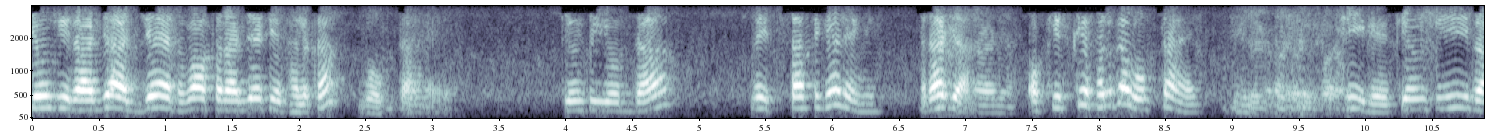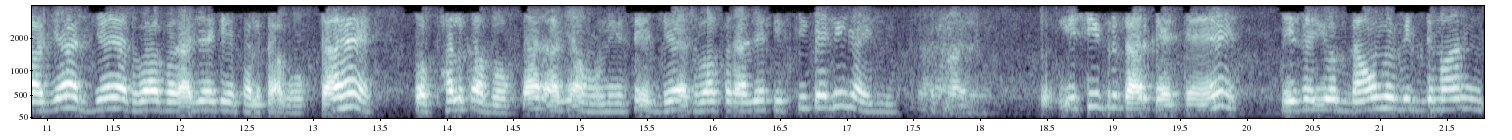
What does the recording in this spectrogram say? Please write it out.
क्योंकि राजा जय अथवा पराजय के फल का भोगता है। क्योंकि योद्धा नहीं शास्त्र क्या लेंगे राजा। और किसके फल का भोगता है? ठीक है क्योंकि राजा जय अथवा पराजय के फल का भोगता है तो फल का भोगता राजा होने से जय अथवा पराजय किसकी कह दी जाएगी? तो इसी प्रकार कहते हैं जैसे योद्धाओं में विद्यमान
